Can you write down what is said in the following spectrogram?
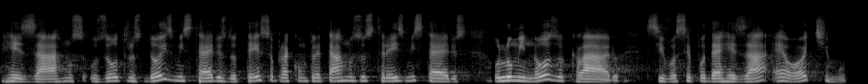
rezarmos os outros dois mistérios do texto para completarmos os três mistérios. O luminoso, claro, se você puder rezar, é ótimo.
